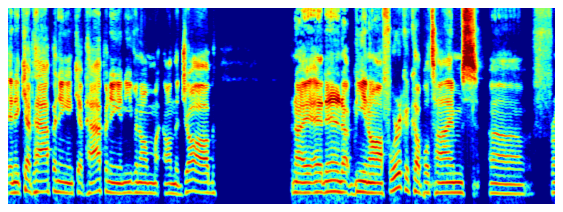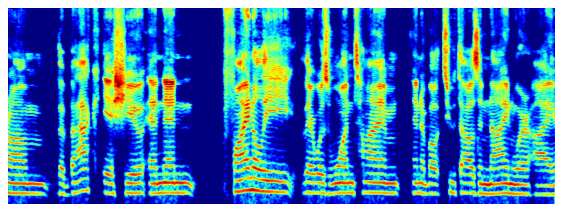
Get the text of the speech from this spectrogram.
and it kept happening and kept happening. And even on my, on the job and I had ended up being off work a couple times uh, from the back issue. And then finally there was one time in about 2009 where i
